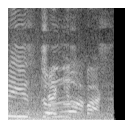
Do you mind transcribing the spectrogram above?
Чек из бак!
